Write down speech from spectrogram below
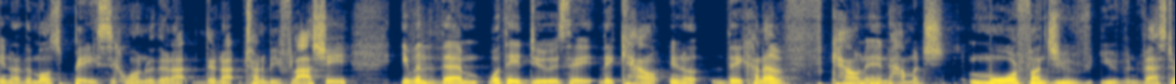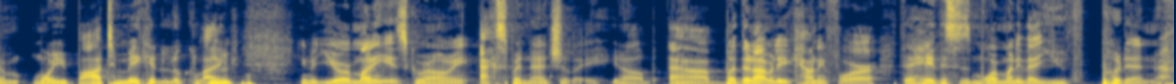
you know, the most basic one where they're not, they're not trying to be flashy. Even them, what they do is they, they count, you know, they kind of count in how much more funds you've, you've invested, or more you bought to make it look like, you know, your money is growing exponentially, you know, uh, but they're not really accounting for that hey, this is more money that you've put in.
